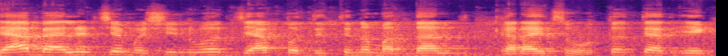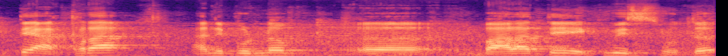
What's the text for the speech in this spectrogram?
त्या बॅलेटच्या मशीनवर ज्या पद्धतीनं मतदान करायचं होतं त्यात एक ते अकरा आणि पूर्ण बारा ते एकवीस होतं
